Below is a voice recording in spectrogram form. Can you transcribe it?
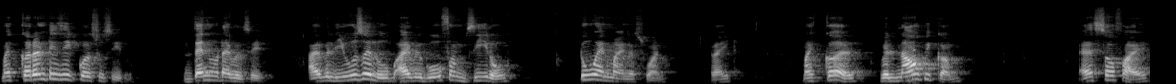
my current is equals to 0 then what I will say I will use a loop I will go from 0 to n minus 1 right my curve will now become s of i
